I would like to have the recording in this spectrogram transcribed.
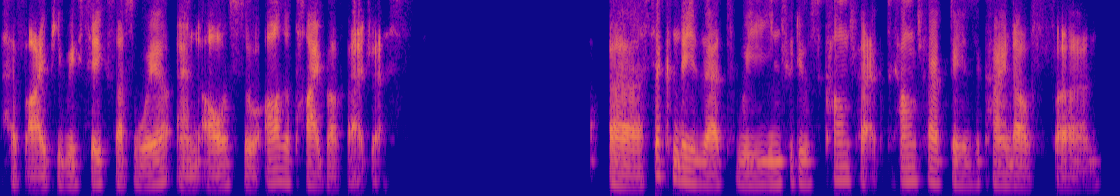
have IPv6 as well, and also other type of address. Uh, second is that we introduce contract. Contract is kind of um,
